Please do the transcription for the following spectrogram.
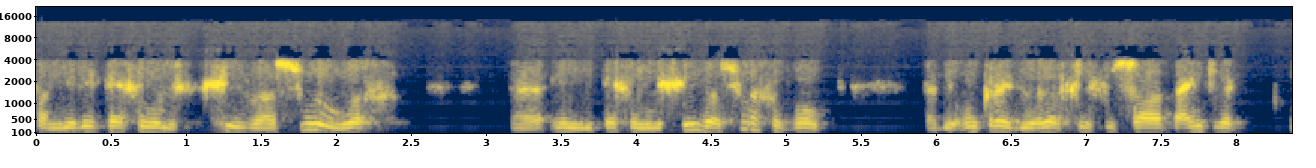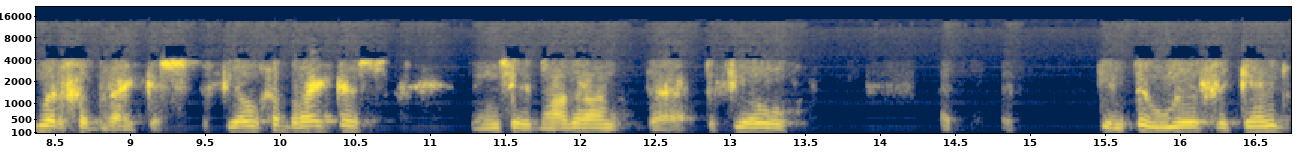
van hierdie tegnologie was so hoog uh en die tegnologie was so gewild dat die onkruiddoder glifosaat eintlik oorgebruik is. Te veel gebruik is. Mense het naderhand uh, te veel teen te hoë frekwensie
